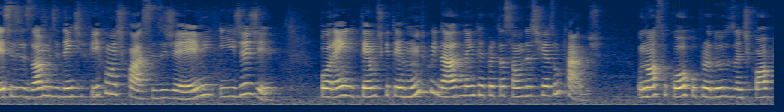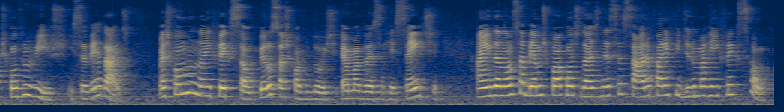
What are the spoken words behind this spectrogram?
esses exames identificam as classes IgM e IgG. Porém, temos que ter muito cuidado na interpretação desses resultados. O nosso corpo produz os anticorpos contra o vírus, isso é verdade. Mas como na infecção pelo SARS-CoV-2 é uma doença recente, ainda não sabemos qual a quantidade necessária para impedir uma reinfecção.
